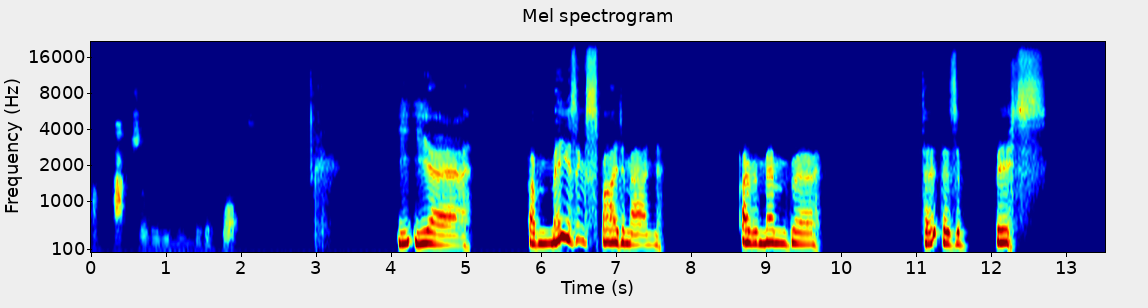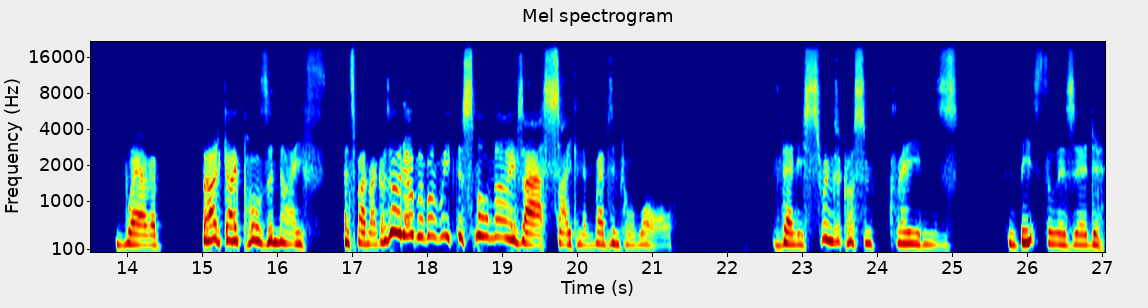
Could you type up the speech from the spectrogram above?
I can't actually remember the plot. Y- yeah. Amazing Spider Man. I remember that there's a bit where a bad guy pulls a knife and Spider Man goes, Oh no, my one weakness, small knives. Ah, psych, and then webs into a wall. Then he swings across some cranes and beats the lizard.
